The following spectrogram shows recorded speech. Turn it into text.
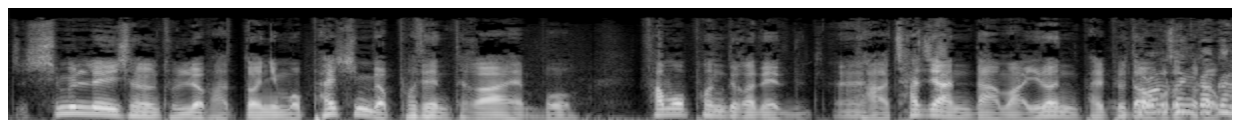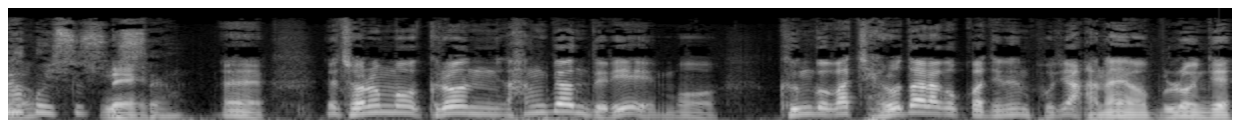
시뮬레이션을 돌려봤더니 뭐 80 몇 퍼센트가 뭐 사모펀드가 내, 네. 다 차지한다 막 이런 발표도 하고 생각을 그러더라고요. 하고 있을 수 네. 있어요. 네. 근데 저는 뭐 그런 항변들이 뭐 근거가 제로다라고까지는 보지 않아요. 물론 이제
